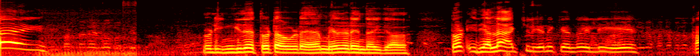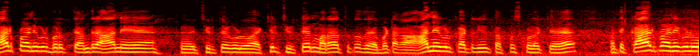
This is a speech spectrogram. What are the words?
ಏಯ್! ನೋಡಿ, ಹಿಂಗಿದೆ ತೋಟ ಒಳಗಡೆ, ಮೇಲ್ಗಡೆಯಿಂದ ಇದೆಯಾ ತೋಟ ಇದೆಲ್ಲ ಆ್ಯಕ್ಚುಲಿ ಏನಕ್ಕೆ ಅಂದರೆ ಇಲ್ಲಿ ಕಾಡು ಪ್ರಾಣಿಗಳು ಬರುತ್ತೆ. ಅಂದರೆ ಆನೆ ಚಿರತೆಗಳು ಆ್ಯಕ್ಚುಲಿ ಚಿರತೆಯನ್ನು ಮರ ಹತ್ತುತ್ತದೆ. ಬಟ್ ಆ ಆನೆಗಳು ಕಾಟದಿಂದ ತಪ್ಪಿಸ್ಕೊಳ್ಳೋಕ್ಕೆ ಮತ್ತು ಕಾಡು ಪ್ರಾಣಿಗಳು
